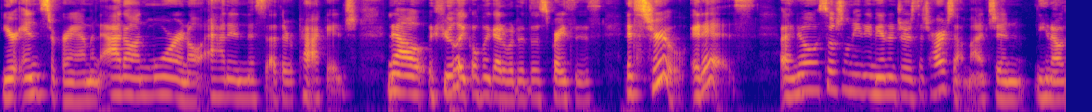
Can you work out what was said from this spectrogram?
your Instagram and add on more and I'll add in this other package. Now, if you're like, "Oh my god, what are those prices?" It's true. It is. I know social media managers that charge that much, and you know,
